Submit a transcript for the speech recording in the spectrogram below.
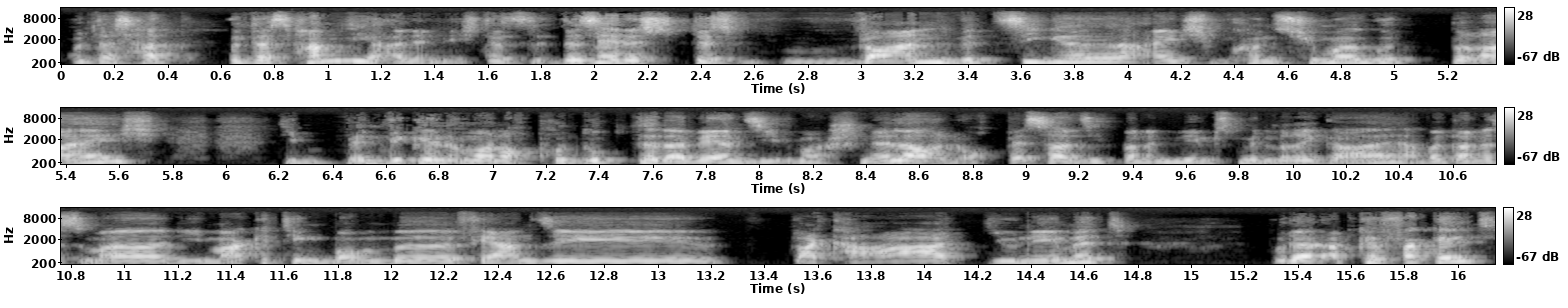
Und das hat, und das haben die alle nicht. Das, das ist ja das, das Wahnwitzige eigentlich im Consumer Good Bereich. Die entwickeln immer noch Produkte, da werden sie immer schneller und auch besser, sieht man im Lebensmittelregal. Aber dann ist immer die Marketingbombe, Fernseh, Plakat, you name it, wurde halt abgefackelt.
